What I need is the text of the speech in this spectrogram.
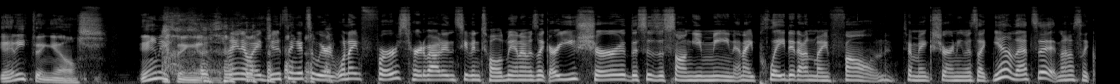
anything else. Anything else. I know. I do think it's weird. When I first heard about it and Steven told me, and I was like, Are you sure this is a song you mean? And I played it on my phone to make sure. And he was like, Yeah, that's it. And I was like,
